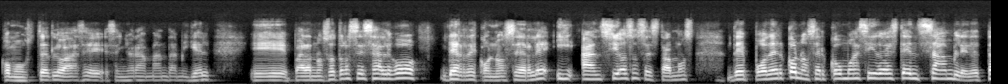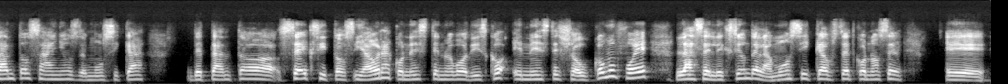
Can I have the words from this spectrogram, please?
como usted lo hace, señora Amanda Miguel, eh, para nosotros es algo de reconocerle y ansiosos estamos de poder conocer cómo ha sido este ensamble de tantos años de música, de tantos éxitos y ahora con este nuevo disco en este show. ¿Cómo fue la selección de la música? Usted conoce... eh,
